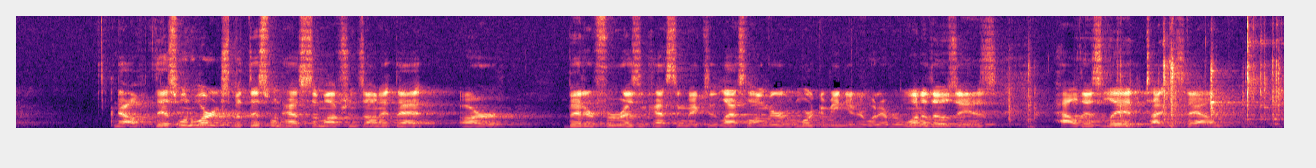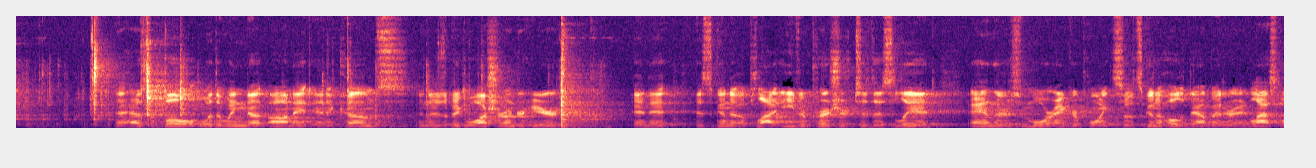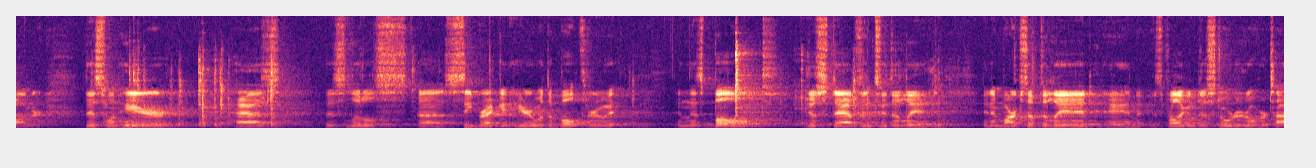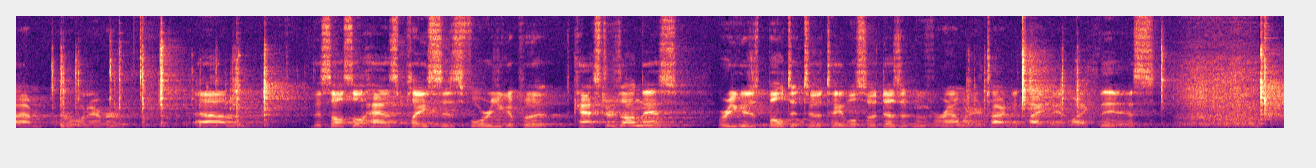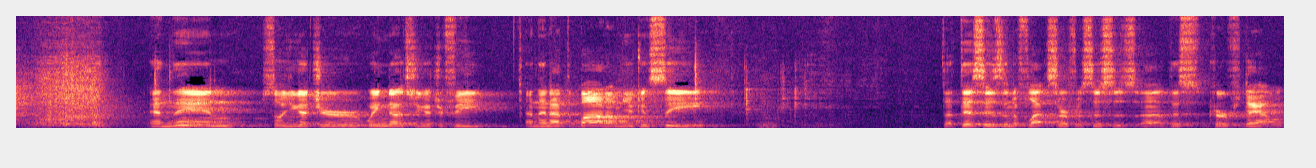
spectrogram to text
Now this one works, but this one has some options on it that are better for resin casting, makes it last longer or more convenient or whatever. One of those is how this lid tightens down. It has a bolt with a wing nut on it and it comes and there's a big washer under here and it is going to apply even pressure to this lid and there's more anchor points so it's going to hold it down better and last longer. This one here has this little uh, C bracket here with a bolt through it and this bolt just stabs into the lid and it marks up the lid and it's probably going to distort it over time or whatever. Um, this also has places for you could put casters on this or you can just bolt it to a table so it doesn't move around when you're trying to tighten it like this. And then, so you got your wing nuts, you got your feet, and then at the bottom you can see that this isn't a flat surface. This is, uh, this curves down.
